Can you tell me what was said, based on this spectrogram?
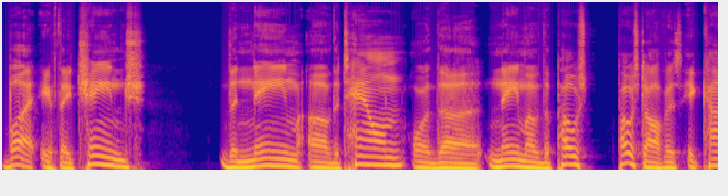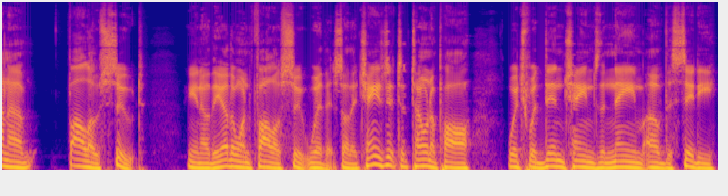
But if they change the name of the town or the name of the post post office, it kind of follows suit. You know, the other one follows suit with it. So they changed it to Tonopah, which would then change the name of the city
